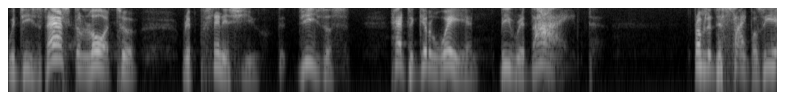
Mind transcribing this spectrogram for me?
with Jesus. Ask the Lord to replenish you. Jesus had to get away and be revived from the disciples. He,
